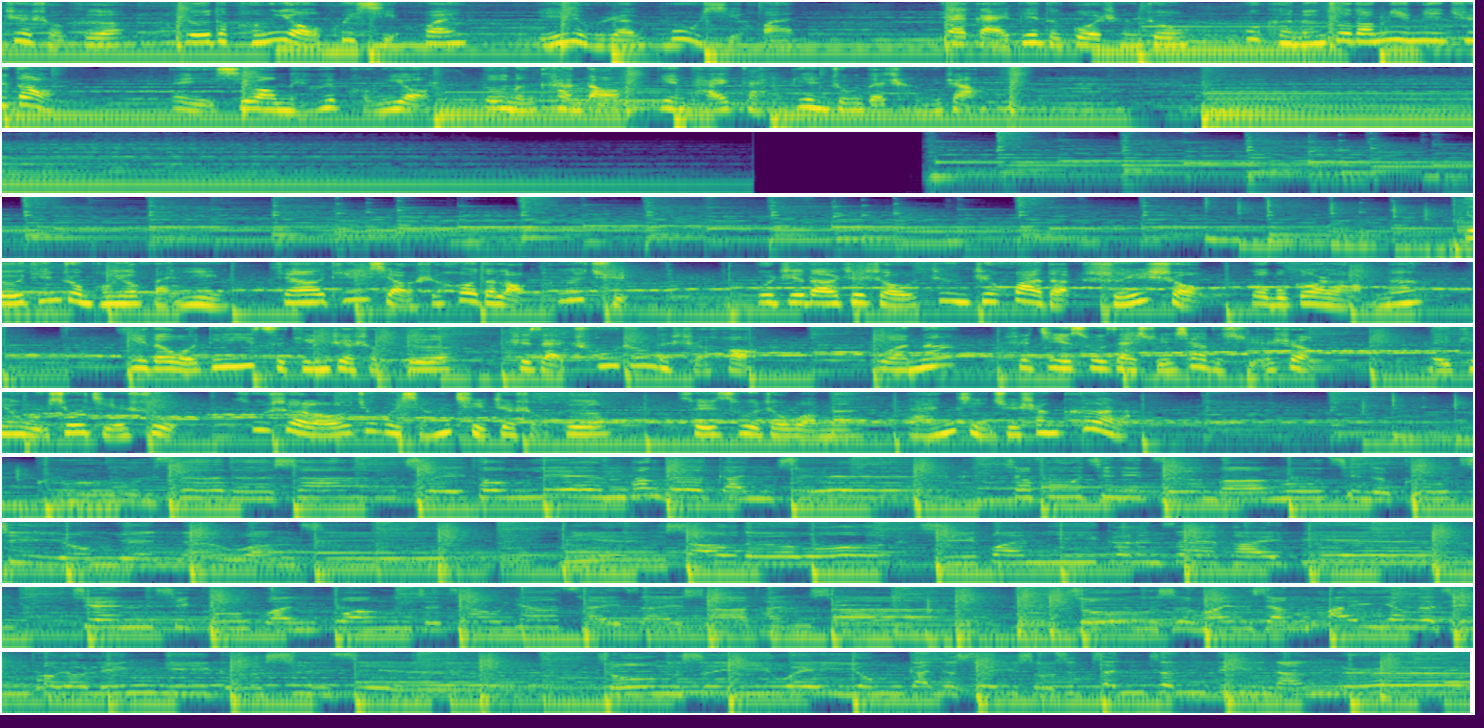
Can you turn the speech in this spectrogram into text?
这首歌，有的朋友会喜欢，也有人不喜欢。在改变的过程中，不可能做到面面俱到，但也希望每位朋友都能看到电台改变中的成长。有听众朋友反映，想要听小时候的老歌曲，不知道这首郑智化的《水手》够不够老呢？记得我第一次听这首歌是在初中的时候，我呢是寄宿在学校的学生，每天午休结束，宿舍楼就会响起这首歌，催促着我们赶紧去上课了。苦涩的沙吹痛脸庞的感觉，像父亲的责骂，母亲的哭泣，永远难忘记。年少的我喜欢一个人在海边，卷起裤管，光着脚丫踩在沙滩上，总是幻想海洋的尽头有另一个世界，总是以为勇敢的水手是真正的男儿。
